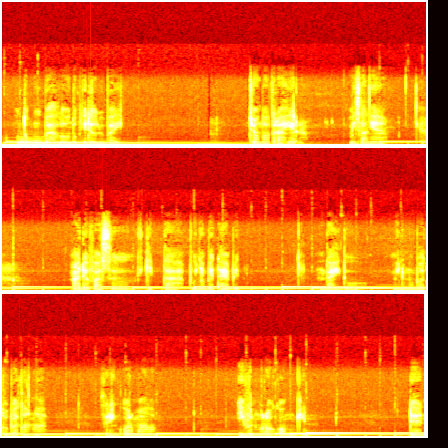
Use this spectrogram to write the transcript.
untuk ngubah lo untuk jadi lebih baik contoh terakhir misalnya ada fase kita punya bad habit. Entah itu minum obat-obatan lah sering keluar malam even ngerokok mungkin. Dan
